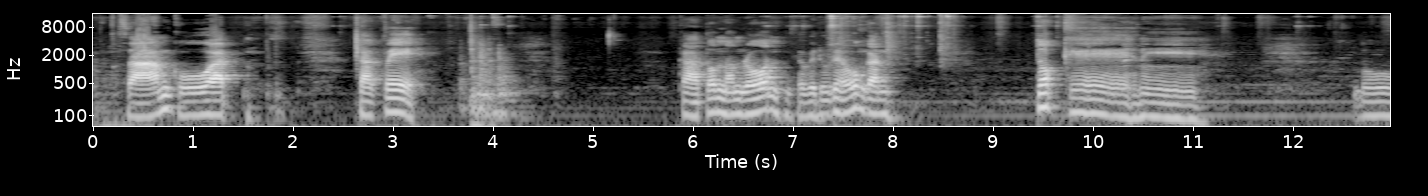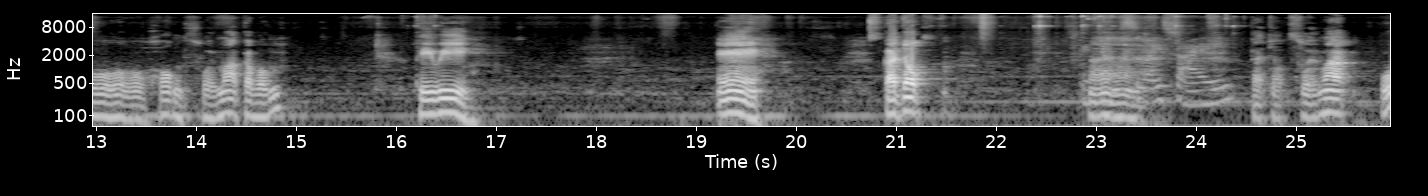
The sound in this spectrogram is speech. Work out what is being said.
ำสามขวดกาแฟกาต้มน้ำร้อนเดี๋ยวไปดูในห้องกันโต๊ะแกนี่ดูห้องสวยมากครับผม ทีวีเอกระจกเป็นแบบสวยใสกระจกสวยมากโอ้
